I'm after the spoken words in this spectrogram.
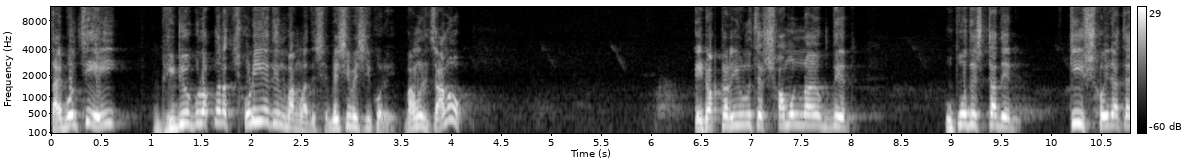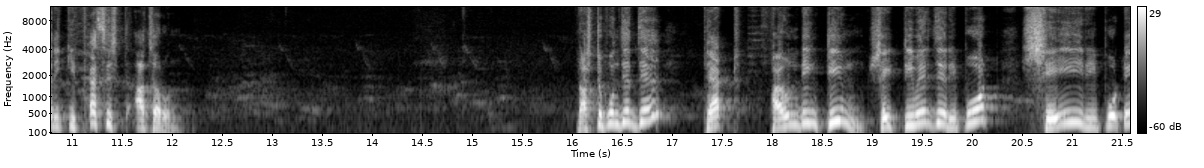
তাই বলছি এই ভিডিওগুলো আপনারা ছড়িয়ে দিন বাংলাদেশে বেশি বেশি করে। বাংলাদেশ জানুক। এই ডক্টর ইউনুসের সমন্বয়কদের, উপদেষ্টাদের কি স্বৈরাচারী, কি ফ্যাসিস্ট আচরণ। রাষ্ট্রপুঞ্জের যে ফ্যাক্ট ফাউন্ডিং টিম, সেই টিমের যে রিপোর্ট, সেই রিপোর্টে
